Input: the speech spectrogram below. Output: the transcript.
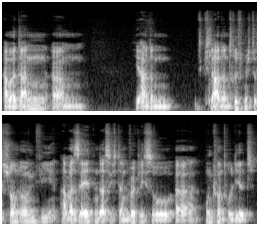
Aber dann, ähm, ja, dann, klar, dann trifft mich das schon irgendwie, Mhm. aber selten, dass ich dann wirklich so äh, unkontrolliert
